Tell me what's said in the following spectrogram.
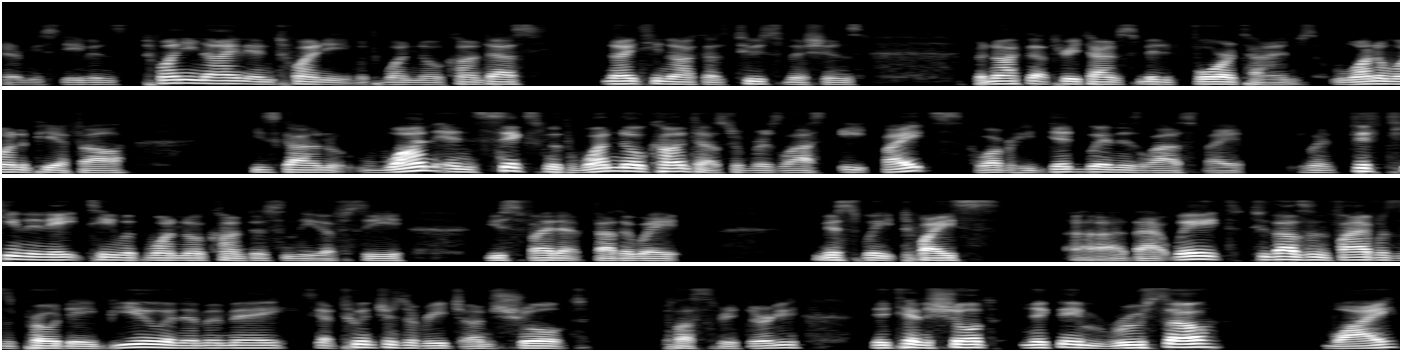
Jeremy Stephens, 29 and 20 with one no contest, 19 knockouts, two submissions, but knocked out three times, submitted four times, one and one in PFL. He's gone one and six with one no contest over his last eight fights. However, he did win his last fight. He went 15 and 18 with one no contest in the UFC. Used to fight at featherweight, missed weight twice. Uh, that weight. 2005 was his pro debut in MMA. He's got two inches of reach on Schulte plus 330. Natan Schulte, nickname Russo. Why?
